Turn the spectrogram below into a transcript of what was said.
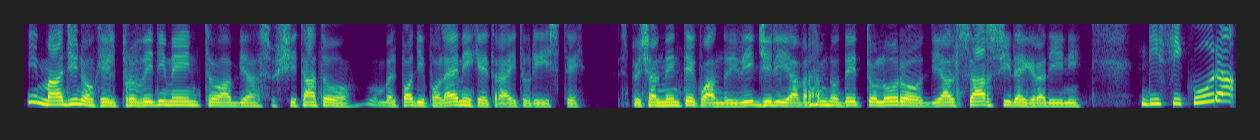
Immagino che il provvedimento abbia suscitato un bel po' di polemiche tra i turisti, specialmente quando i vigili avranno detto loro di alzarsi dai gradini. Di sicuro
